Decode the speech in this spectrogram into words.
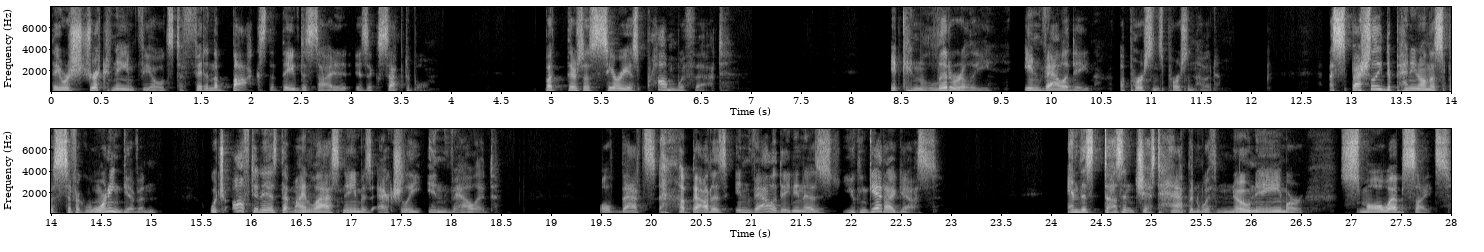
they restrict name fields to fit in the box that they've decided is acceptable. But there's a serious problem with that. It can literally invalidate a person's personhood, especially depending on the specific warning given, which often is that my last name is actually invalid. Well, that's about as invalidating as you can get, I guess. And this doesn't just happen with no name or small websites.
